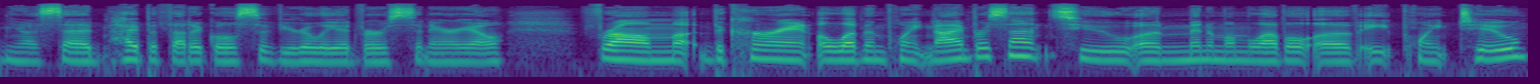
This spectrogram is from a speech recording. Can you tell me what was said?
you know, said hypothetical severely adverse scenario from the current 11.9% to a minimum level of 8.2.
